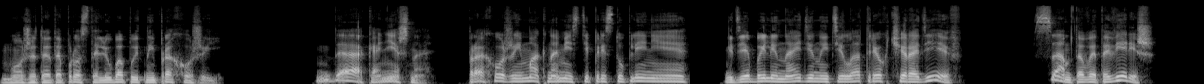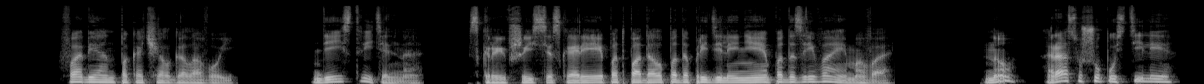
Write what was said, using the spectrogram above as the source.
Может, это просто любопытный прохожий?» «Да, конечно. Прохожий маг на месте преступления, где были найдены тела трех чародеев? Сам-то в это веришь?» Фабиан покачал головой. Действительно, скрывшийся скорее подпадал под определение подозреваемого. Но, раз уж упустили,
